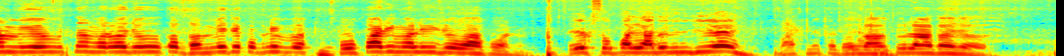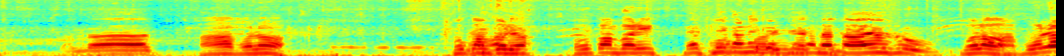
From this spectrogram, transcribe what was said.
આમ એ રીતના મરવા જવું કે ગમે તે કોકની સોપારી મળવી જો આપણને. એક સોપારી આદો દીજીએ વાત ને કરતો ગાવતું લાગે છે. હા બોલો. હું કામ કર્યું? ભરી બેઠને કાને બેઠને કાને તો આવ્યો છું. બોલો. બોલો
